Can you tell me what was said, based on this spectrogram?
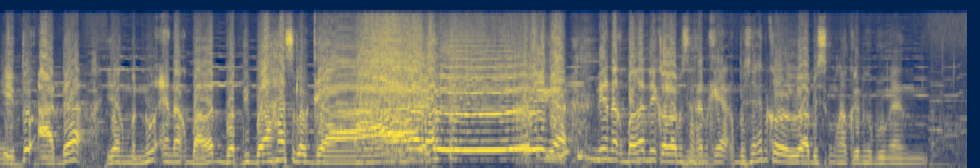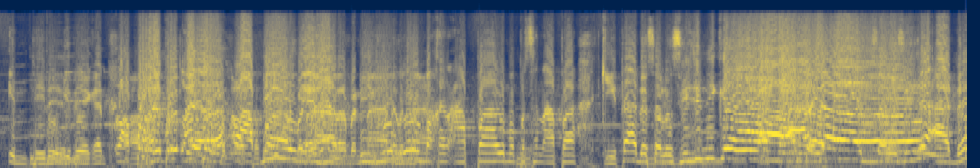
itu ada yang menu enak banget buat dibahas lo guys. Iya enggak? Ini enak banget nih kalau misalkan kayak biasanya kan kalau lu habis ngelakuin hubungan intim gitu ya kan lapar ya perut lapar lapar bingung ya benar, kan benar, bingung lu makan apa lu mau pesan apa kita ada solusinya nih guys solusinya ada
